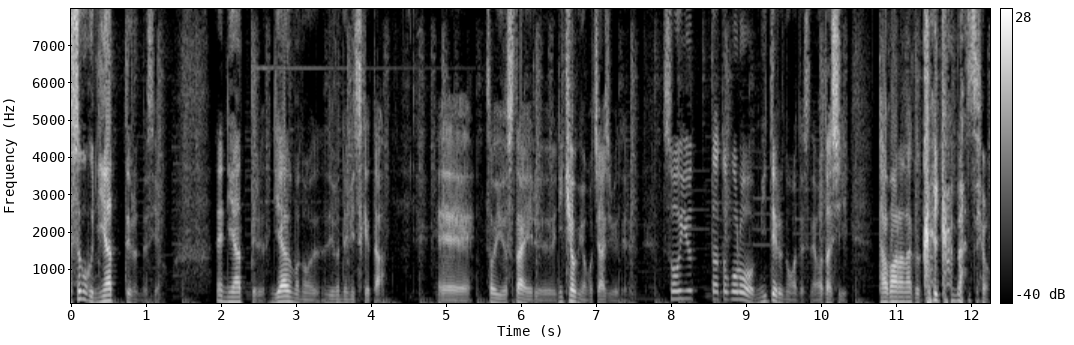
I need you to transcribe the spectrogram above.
すごく似合ってるんですよ。で似合ってる。似合うものを自分で見つけた。えー、そういうスタイルに興味を持ち始めてる。そういったところを見てるのがですね、私、たまらなく快感なんですよ。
